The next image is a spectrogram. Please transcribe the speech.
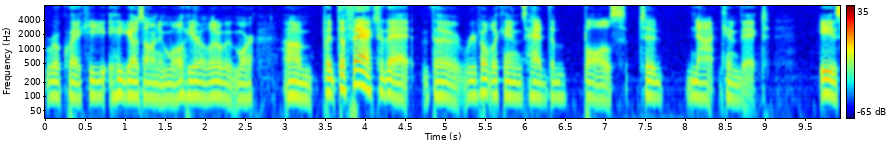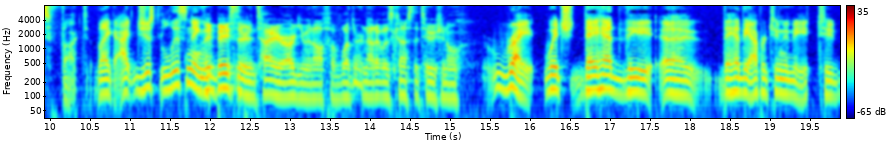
real quick, he he goes on, and we'll hear a little bit more. Um, but the fact that the Republicans had the balls to not convict is fucked. Like I just listening. They based their entire argument off of whether or not it was constitutional. Right, which they had the uh, they had the opportunity to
